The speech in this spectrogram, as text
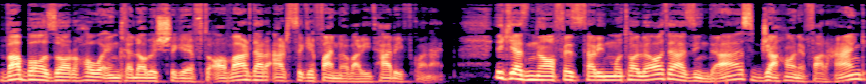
و بازارها و انقلاب شگفت آور در عرصه فناوری تعریف کنند. یکی از نافذترین مطالعات از این دست جهان فرهنگ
